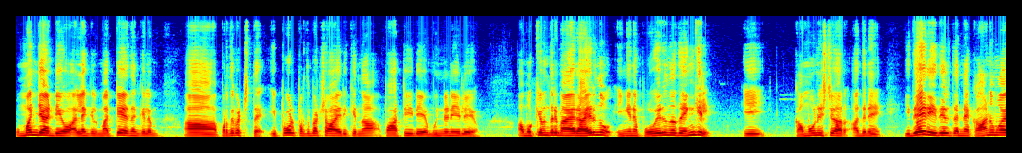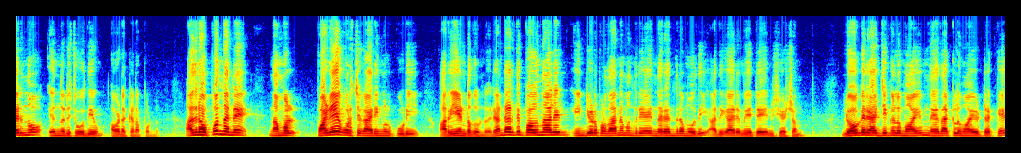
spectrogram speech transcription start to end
ഉമ്മൻചാണ്ടിയോ അല്ലെങ്കിൽ മറ്റേതെങ്കിലും പ്രതിപക്ഷത്തെ. ഇപ്പോൾ പ്രതിപക്ഷമായിരിക്കുന്ന പാർട്ടിയുടെയോ മുന്നണിയിലെയോ മുഖ്യമന്ത്രിമാരായിരുന്നു ഇങ്ങനെ പോയിരുന്നതെങ്കിൽ ഈ കമ്മ്യൂണിസ്റ്റുകാർ അതിനെ ഇതേ രീതിയിൽ തന്നെ കാണുമായിരുന്നോ എന്നൊരു ചോദ്യവും അവിടെ കിടപ്പുണ്ട്. അതിനൊപ്പം തന്നെ നമ്മൾ പഴയ കുറച്ച് കാര്യങ്ങൾ കൂടി അറിയേണ്ടതുണ്ട്. രണ്ടായിരത്തി പതിനാലിൽ ഇന്ത്യയുടെ പ്രധാനമന്ത്രിയായി നരേന്ദ്രമോദി അധികാരമേറ്റതിനു ശേഷം ലോകരാജ്യങ്ങളുമായും നേതാക്കളുമായിട്ടൊക്കെ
